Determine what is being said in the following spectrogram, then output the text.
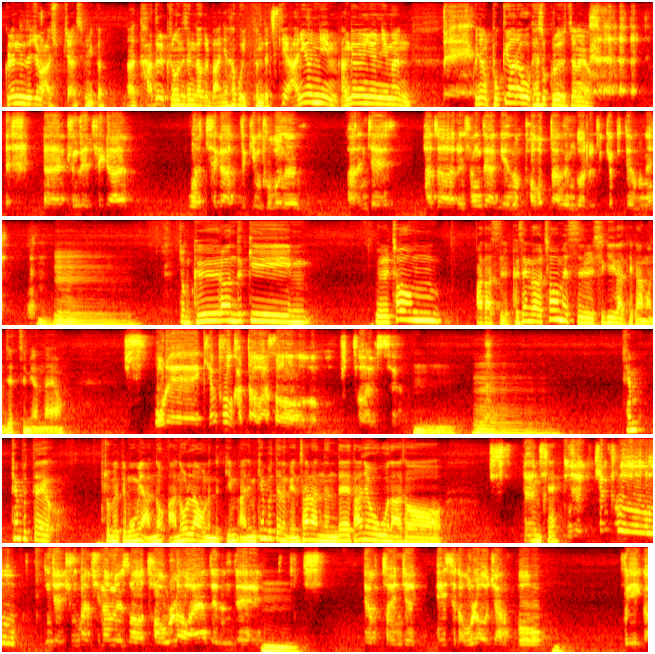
그랬는데 좀 아쉽지 않습니까? 아, 다들 그런 생각을 많이 하고 있던데 특히 안 의원님 안경현 의원님은 네. 그냥 복귀하라고 계속 그러셨잖아요. 아, 근데 제가 뭐 제가 느낀 부분은 아 이제 타자를 상대하기에는 버겁다는 거를 느꼈기 때문에 네. 음 좀 그런 느낌을 처음 받았을 그 생각을 처음 했을 시기가 대강 언제쯤이었나요? 올해 캠프 갔다 와서부터였어요. 음. 음. 캠, 캠프 때 좀 이렇게 몸이 안, 오- 안 올라오는 느낌? 아니면 캠프 때는 괜찮았는데 다녀오고 나서 게임 때? 이제 캠프 이제 중반 지나면서 더 올라와야 되는데 음, 그때부터 이제 페이스가 올라오지 않고 부위가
